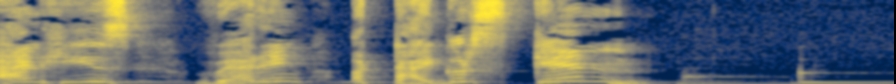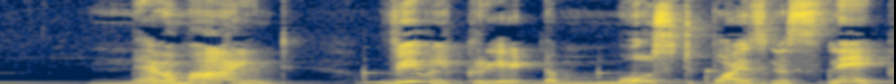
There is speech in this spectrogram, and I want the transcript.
and he's wearing a tiger skin. Never mind. We will create the most poisonous snake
